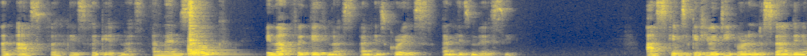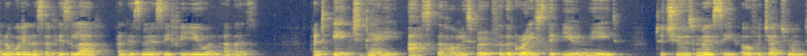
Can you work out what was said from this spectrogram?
and ask for His forgiveness, and then soak in that forgiveness and His grace and His mercy. Ask Him to give you a deeper understanding and awareness of His love and His mercy for you and others. And each day, ask the Holy Spirit for the grace that you need to choose mercy over judgment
